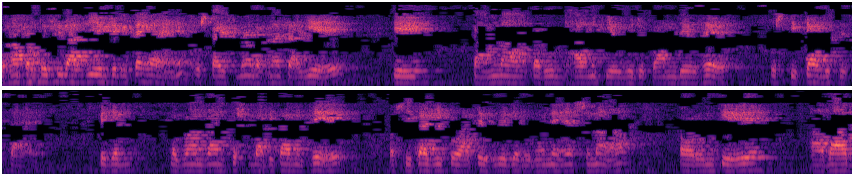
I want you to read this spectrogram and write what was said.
वहाँ पर तुलसीदास एक जगह कह रहे हैं, उसका स्मरण रखना चाहिए कि कामना का रूप धारण किए हुए जो कामदेव है, उसकी क्या विशेषता है? कि जब भगवान राम कृष्ण वाटिका में थे और सीता जी को आते हुए जब उन्होंने सुना और उनके आवाज़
